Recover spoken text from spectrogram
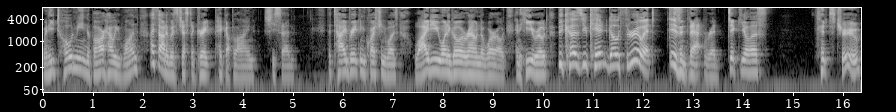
When he told me in the bar how he won, I thought it was just a great pickup line, she said. The tie breaking question was, Why do you want to go around the world? And he wrote, Because you can't go through it. Isn't that ridiculous? It's true,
